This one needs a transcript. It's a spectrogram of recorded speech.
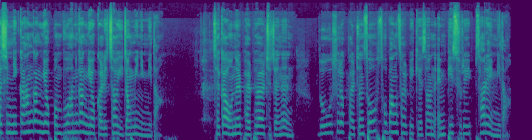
안녕하십니까 한강유역본부 한강유역관리처 이정민입니다. 제가 오늘 발표할 주제는 노후 수력 발전소 소방 설비 개선 MP 수립 사례입니다.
